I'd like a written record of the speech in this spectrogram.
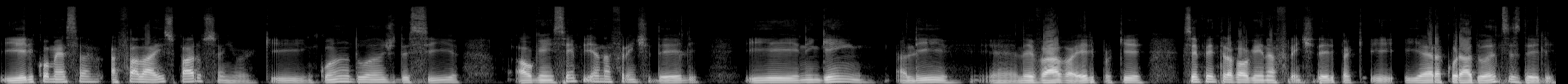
E ele começa a falar isso para o Senhor, que enquanto o anjo descia, alguém sempre ia na frente dele e ninguém ali é, levava ele, porque sempre entrava alguém na frente dele pra, e, e era curado antes dele.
